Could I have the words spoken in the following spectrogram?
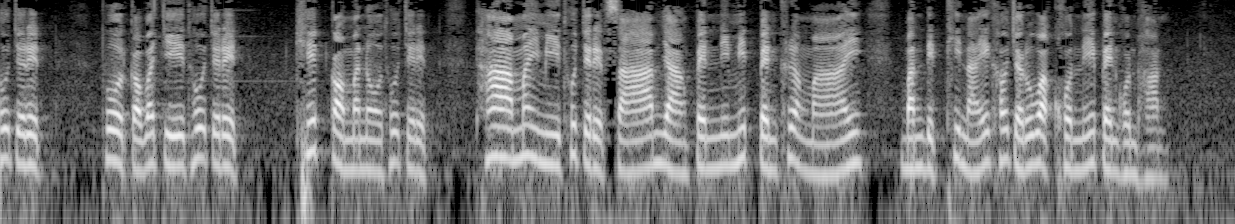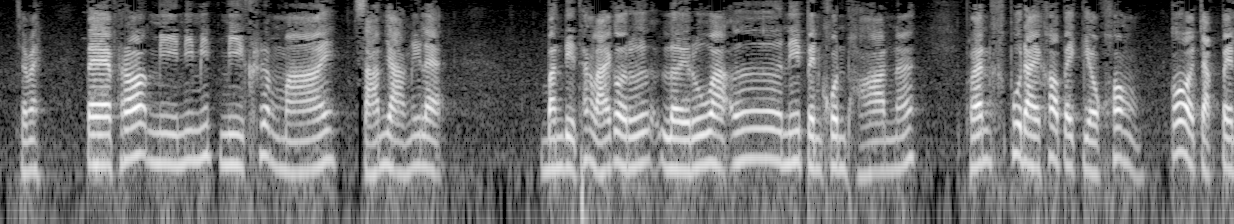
ทุจริต พูดกับวจีทุจริต คิดก่อมโนทุจริต ถ้าไม่มีทุจริตสามอย่างเป็นนิมิตเป็นเครื่องหมาย บัณฑิตที่ไหนเขาจะรู้ว่าคนนี้เป็นคนพานใช่ไหมแต่เพราะมีนิมิตมีเครื่องหมายสามอย่างนี่แหละ บัณฑิตทั้งหลายก็รู้เลยรู้ว่า เออ นี่เป็นคนพานนะ เพราะฉะนั้นผู้ใดเข้าไปเกี่ยวข้องก็จะเป็น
